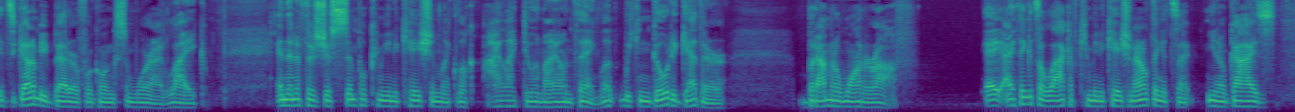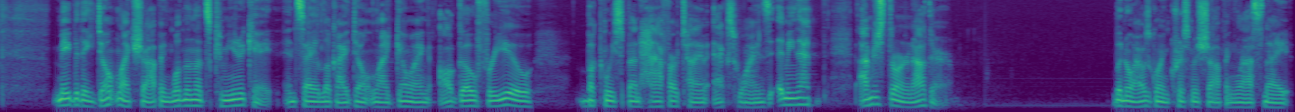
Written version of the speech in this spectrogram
it's gonna be better if we're going somewhere I like. And then if there's just simple communication, like, look, I like doing my own thing. Let, we can go together but I'm to wander off. I, I think it's a lack of communication. I don't think it's that, you know, guys, maybe they don't like shopping. Well, then let's communicate and say, look, I don't like going. I'll go for you, but can we spend half our time X, Y, and Z? I mean, that, I'm just throwing it out there. But no, I was going Christmas shopping last night.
